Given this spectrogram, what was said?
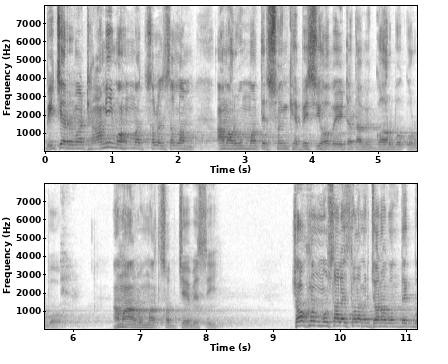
বিচারের মাঠে আমি মোহাম্মদ সাল্লাহ সাল্লাম, আমার উম্মাতের সংখ্যা বেশি হবে, এটাতে আমি গর্ব করব। আমার উম্মাত সবচেয়ে বেশি। যখন মুসা আলাহ সাল্লামের জনগণ দেখব,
